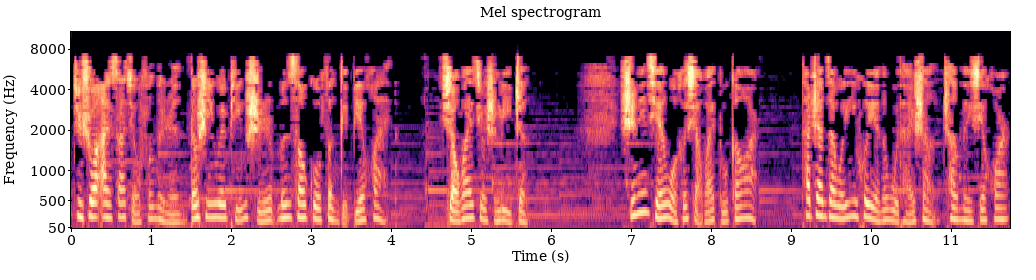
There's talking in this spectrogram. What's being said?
据说爱撒酒疯的人都是因为平时闷骚过分给憋坏的，小歪就是例证。十年前，我和小歪读高二，他站在文艺汇演的舞台上唱那些花儿，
